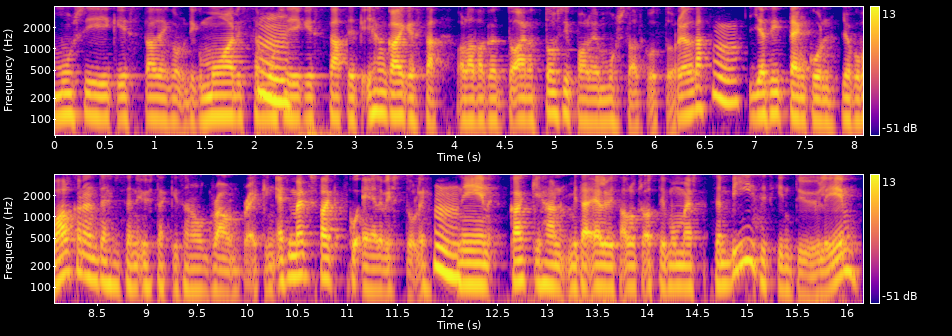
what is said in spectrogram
musiikissa, niin kuin, niin kuin muodissa, mm. musiikissa, tiedätkö, ihan kaikessa ollaan vakuutettu aina tosi paljon mustalta kulttuurilta. Mm. Ja sitten kun joku valkoinen on tehnyt sen, niin yhtäkkiä se on ollut groundbreaking. Esimerkiksi vaikka kun Elvis tuli, mm. niin kaikkihan, mitä Elvis aluksi otti mun mielestä sen biisitkin tyyliin,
